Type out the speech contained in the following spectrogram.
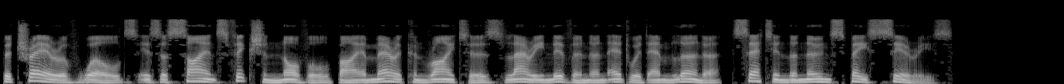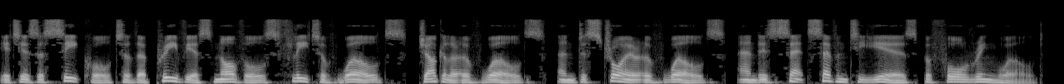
Betrayer of Worlds is a science fiction novel by American writers Larry Niven and Edward M. Lerner, set in the known Space series. It is a sequel to the previous novels Fleet of Worlds, Juggler of Worlds, and Destroyer of Worlds, and is set 70 years before Ringworld.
